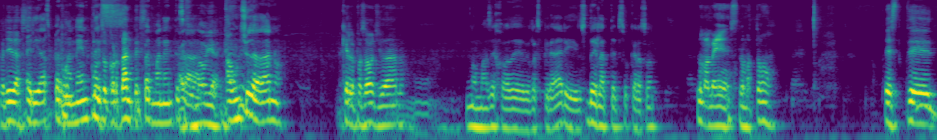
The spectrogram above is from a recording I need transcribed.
Heridas. heridas permanentes. punzocortantes. Permanentes A a, su novia. a un ciudadano. ¿Qué le pasó al ciudadano? Nomás dejó de respirar y de latir su corazón. No mames, lo mató. Este.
